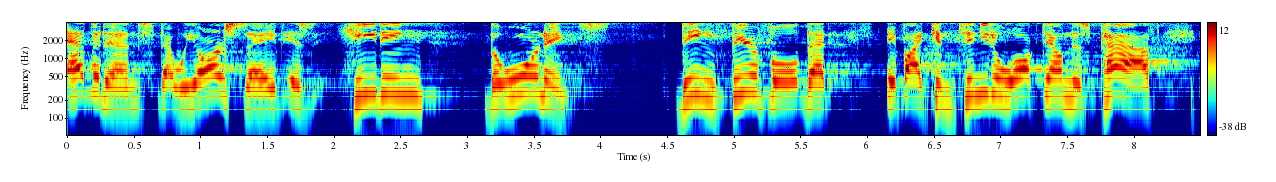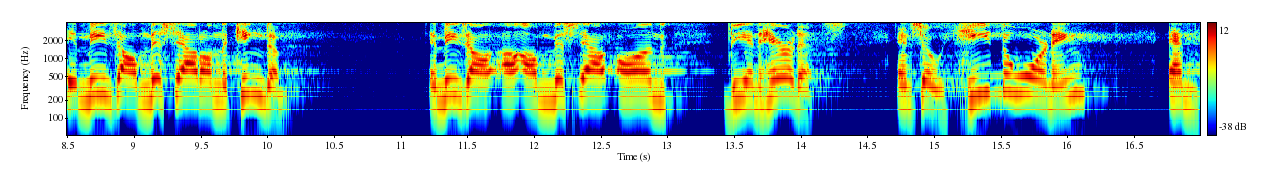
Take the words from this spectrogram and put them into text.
evidence that we are saved is heeding the warnings, being fearful that if I continue to walk down this path, it means I'll miss out on the kingdom. It means I'll, I'll miss out on the inheritance. And so heed the warning and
